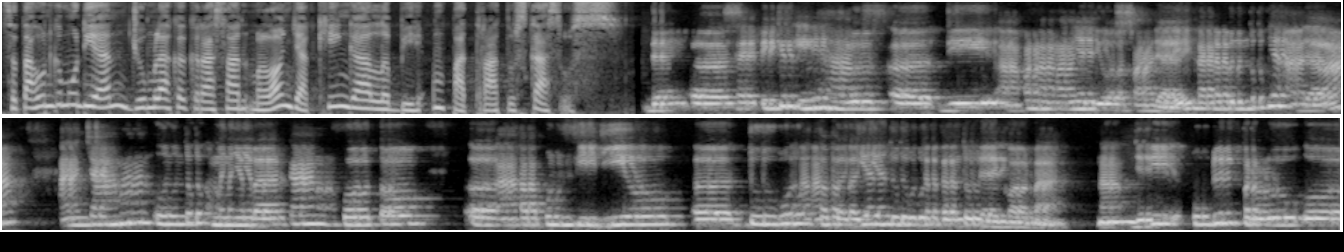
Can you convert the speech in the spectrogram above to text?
Setahun kemudian jumlah kekerasan melonjak hingga lebih 400 kasus. Dan uh, saya pikir ini harus uh, di apa namanya diwaspadai karena bentuknya adalah ancaman untuk menyebarkan foto uh, ataupun video uh, tubuh atau bagian tubuh tertentu dari korban. Jadi publik perlu uh,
